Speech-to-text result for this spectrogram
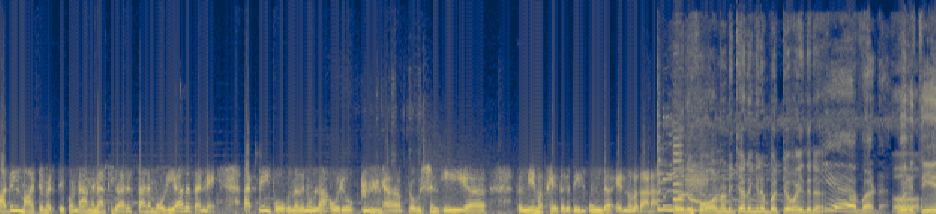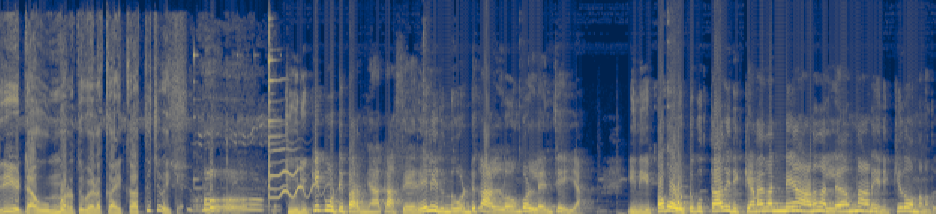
അതിൽ മാറ്റം വരുത്തിക്കൊണ്ട് അങ്ങനെ അധികാര സ്ഥാനം ഒഴിയാതെ തന്നെ അപ്പീൽ പോകുന്നതിനുള്ള ഒരു പ്രൊവിഷൻ ഈ നിയമ ഭേദഗതിയിൽ ഉണ്ട് എന്നുള്ളതാണ്. ഒരു ഫോൺ അടിക്കാനെങ്കിലും പറ്റിയോ വൈദ്യര്? ഒരു തിരിയിട്ട് ആ ഉമ്മറത്ത് വിളക്കായി കത്തിച്ചു വയ്ക്കാം ചുരുക്കി കൂട്ടി പറഞ്ഞ കസേരയിൽ ഇരുന്നു കൊണ്ട് കള്ളവും കൊള്ളയും ചെയ്യാം. ഇനിയിപ്പൊ വോട്ട് കുത്താതിരിക്കണേ തന്നെയാണ് നല്ലതെന്നാണ് എനിക്ക് തോന്നണത്.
